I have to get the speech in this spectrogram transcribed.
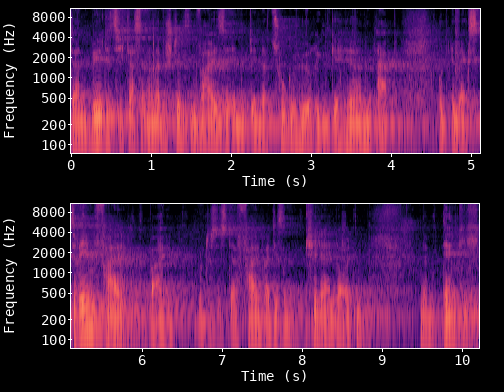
dann bildet sich das in einer bestimmten Weise in den dazugehörigen Gehirnen ab. Und im Extremfall bei, und das ist der Fall bei diesen Killerleuten, denke ich,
